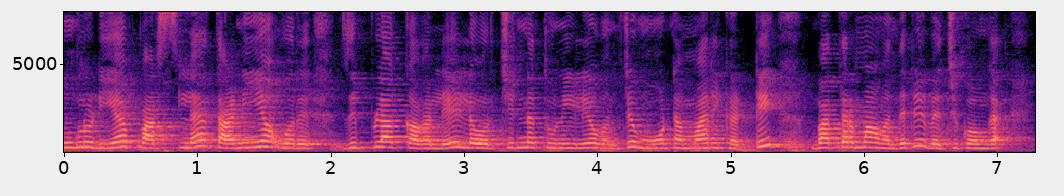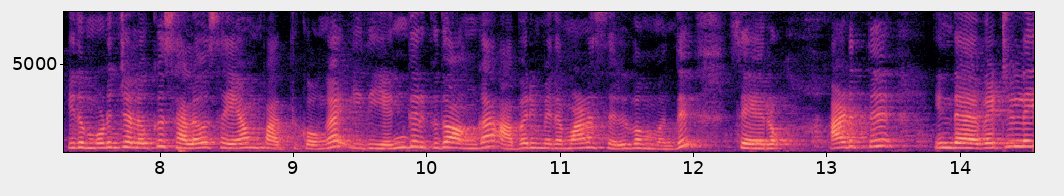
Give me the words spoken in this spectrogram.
உங்களுடைய பர்ஸில் தனியாக ஒரு ஜிப்லாக் கவர்லையோ இல்லை ஒரு சின்ன துணியிலையோ வந்துட்டு மூட்டை மாதிரி கட்டி பத்திரமா வந்துட்டு வச்சுக்கோங்க. இது முடிஞ்ச அளவுக்கு செலவு செய்யாமல் பார்த்துக்கோங்க இது எங்கே இருக்குதோ அங்கே அபரிமிதமான செல்வம் வந்து சேரும். அடுத்து இந்த வெற்றிலை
